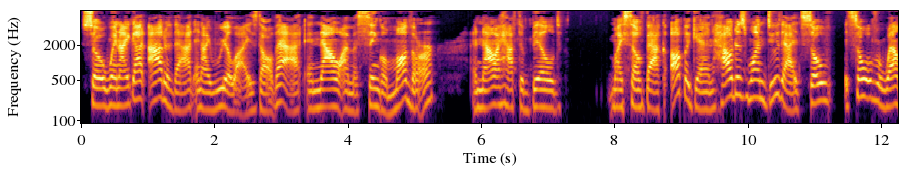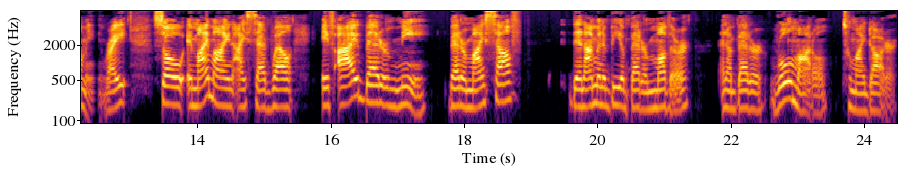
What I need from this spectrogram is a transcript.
So when I got out of that and I realized all that, and now I'm a single mother, and now I have to build myself back up again. How does one do that? It's so, it's so overwhelming, right? So in my mind, I said, well, if I better me, better myself, then I'm going to be a better mother and a better role model to my daughter.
